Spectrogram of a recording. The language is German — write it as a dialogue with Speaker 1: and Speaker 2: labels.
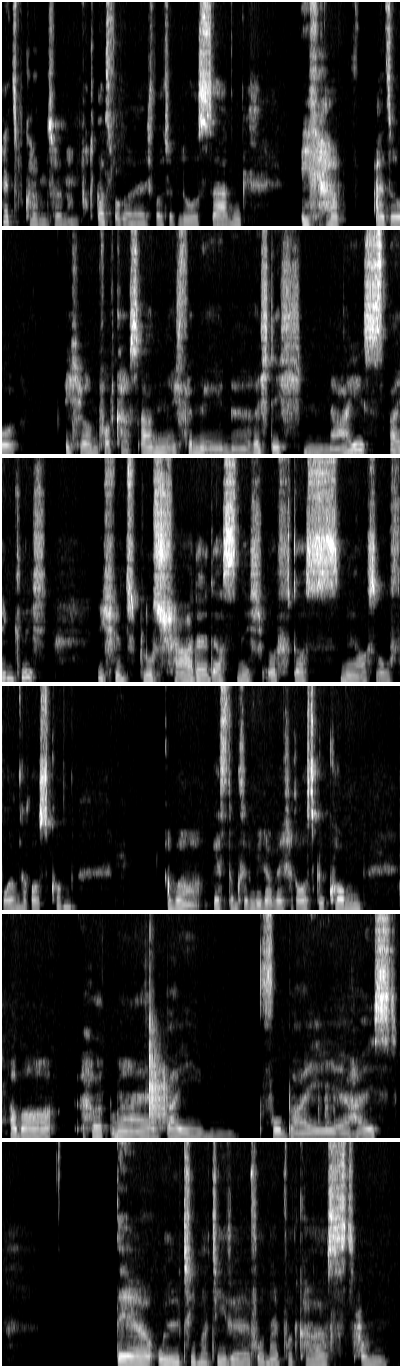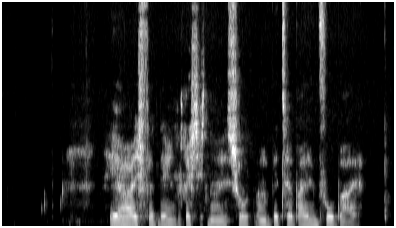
Speaker 1: Herzlich willkommen zu einem Podcast-Folge. Ich wollte bloß sagen, ich habe, also, ich höre einen Podcast an. Ich finde ihn richtig nice eigentlich. Ich finde es bloß schade, dass nicht öfters mehr so Folgen rauskommen. Aber gestern sind wieder welche rausgekommen. Aber hört mal bei ihm vorbei. Er heißt der ultimative Fortnite-Podcast. Und ja, ich finde ihn richtig nice. Schaut mal bitte bei ihm vorbei.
